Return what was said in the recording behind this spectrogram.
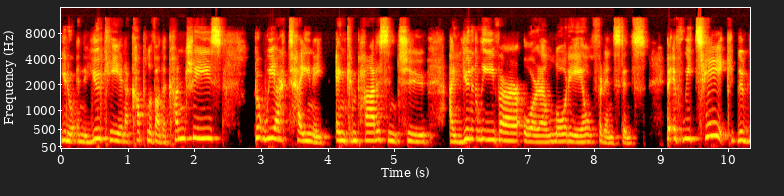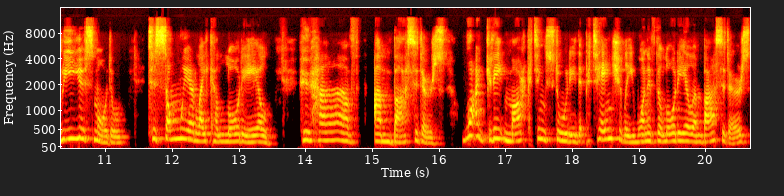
you know, in the UK and a couple of other countries. But we are tiny in comparison to a Unilever or a L'Oreal, for instance. But if we take the reuse model to somewhere like a L'Oreal, who have ambassadors. What a great marketing story that potentially one of the L'Oreal ambassadors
